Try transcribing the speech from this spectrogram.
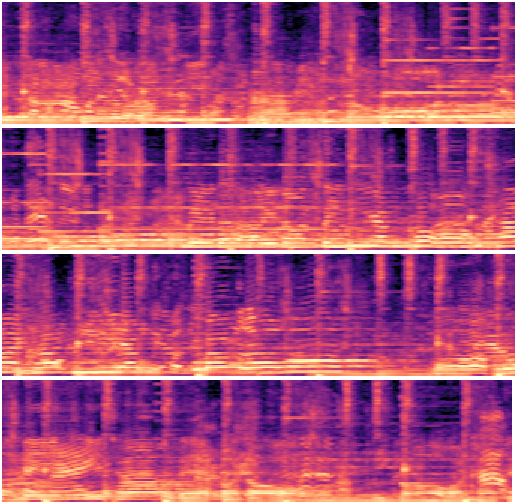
เวลาที่รักอีกรังนอนไม่ได้นอนเตียงของชายคราเพียงบังเอิญพอพรุ่งนี้เช้าแดดอ่อนพี่ก็น่าจ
